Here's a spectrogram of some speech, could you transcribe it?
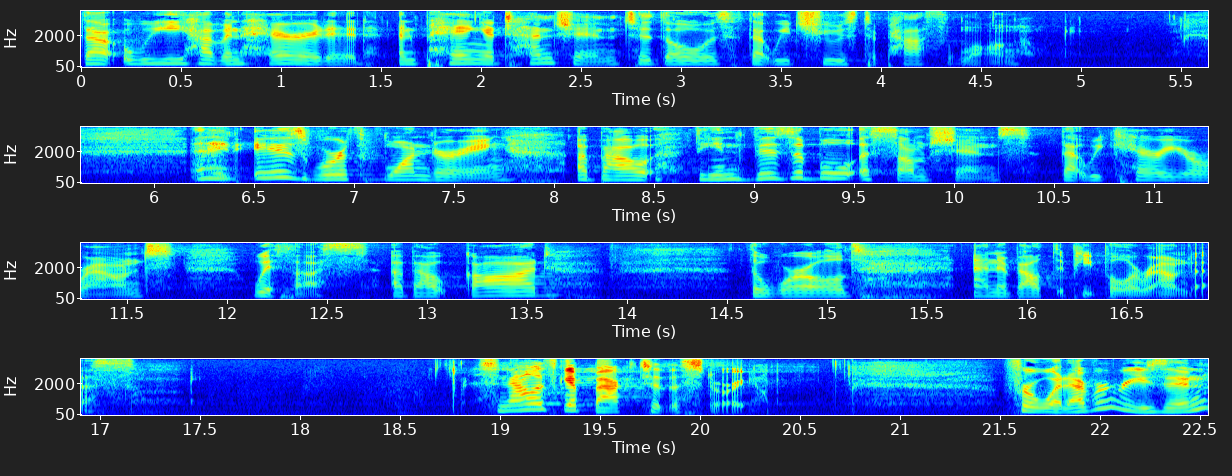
that we have inherited and paying attention to those that we choose to pass along. And it is worth wondering about the invisible assumptions that we carry around with us about God, the world, and about the people around us. So now let's get back to the story. For whatever reason,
